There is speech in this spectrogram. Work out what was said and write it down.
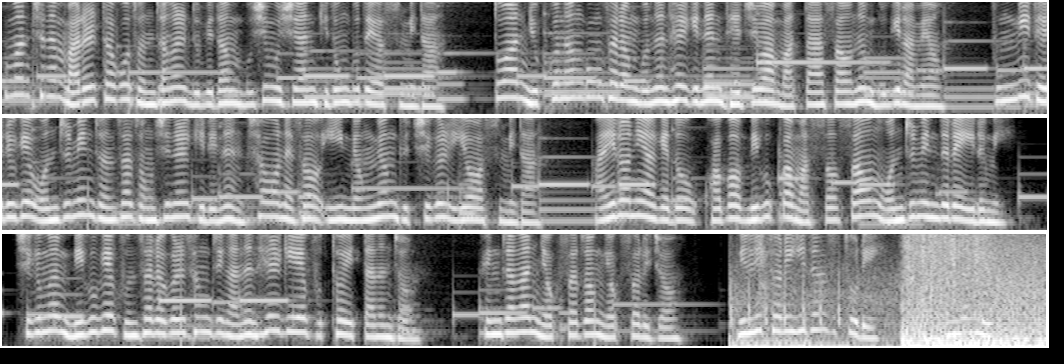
코만치는 말을 타고 전장을 누비던 무시무시한 기동부대였습니다. 또한 육군 항공사령부는 헬기는 대지와 맞닿아 싸우는 무기라며 북미 대륙의 원주민 전사 정신을 기리는 차원에서 이 명명 규칙을 이어왔습니다. 아이러니하게도 과거 미국과 맞서 싸운 원주민들의 이름이 지금은 미국의 군사력을 상징하는 헬기에 붙어 있다는 점. 굉장한 역사적 역설이죠. 밀리터리 히든 스토리. 인간 뮤트.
